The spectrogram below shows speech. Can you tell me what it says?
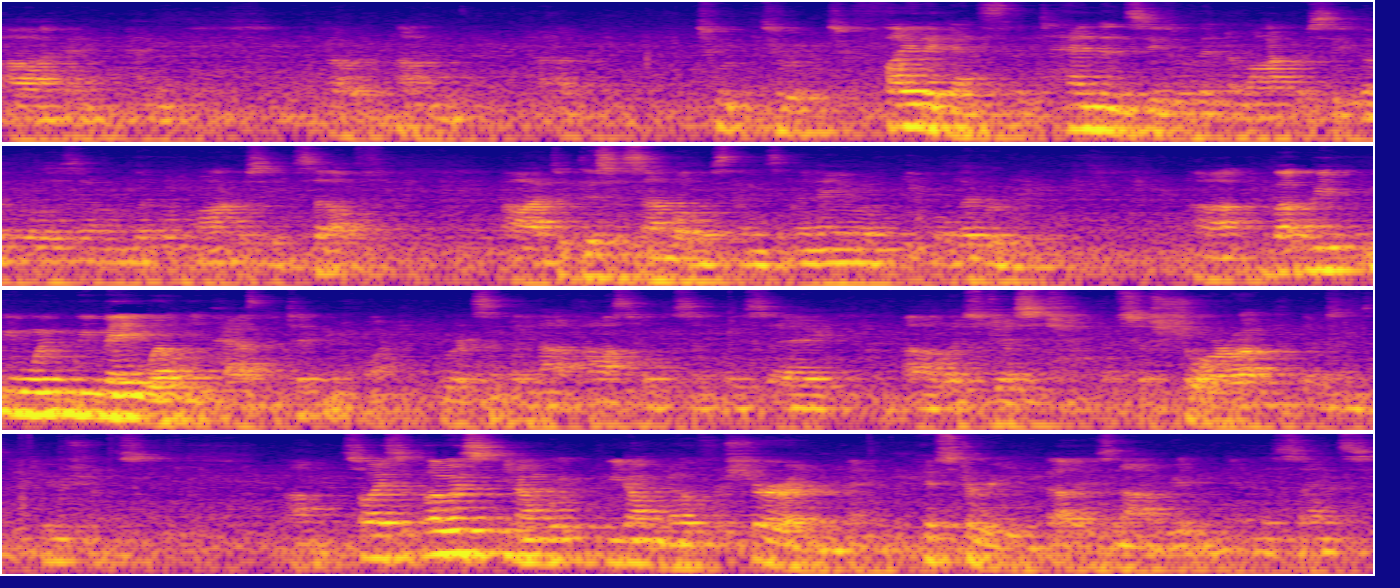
uh, and, and uh, um, uh, to, to, to fight against the tendencies within democracy, liberalism, liberal democracy itself, uh, to disassemble those things in the name of equal liberty. Uh, but we, we, we may well be past the tipping point where it's simply not possible to simply say, uh, let's just let's just shore up those institutions. Um, so I suppose you know we, we don't know for sure, and, and history uh, is not written in this sense.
